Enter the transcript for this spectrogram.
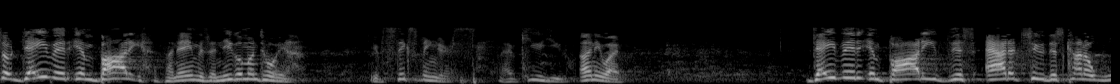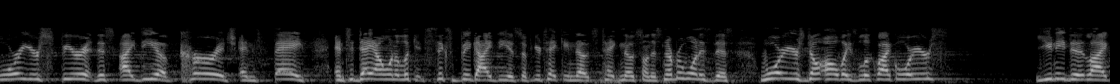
so David embodied, my name is Inigo Montoya. You have six fingers. I will kill you. Anyway. David embodied this attitude, this kind of warrior spirit, this idea of courage and faith. And today I want to look at six big ideas. So if you're taking notes, take notes on this. Number one is this. Warriors don't always look like warriors. You need to like,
